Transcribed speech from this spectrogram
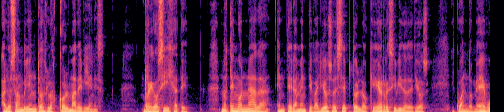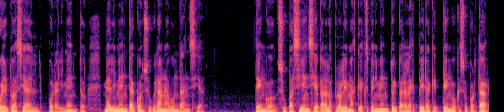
A los hambrientos los colma de bienes regocíjate. No tengo nada enteramente valioso excepto lo que he recibido de Dios, y cuando me he vuelto hacia Él por alimento, me alimenta con su gran abundancia. Tengo su paciencia para los problemas que experimento y para la espera que tengo que soportar,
